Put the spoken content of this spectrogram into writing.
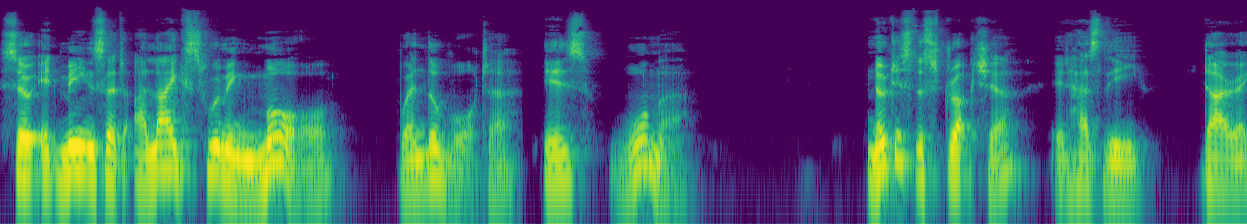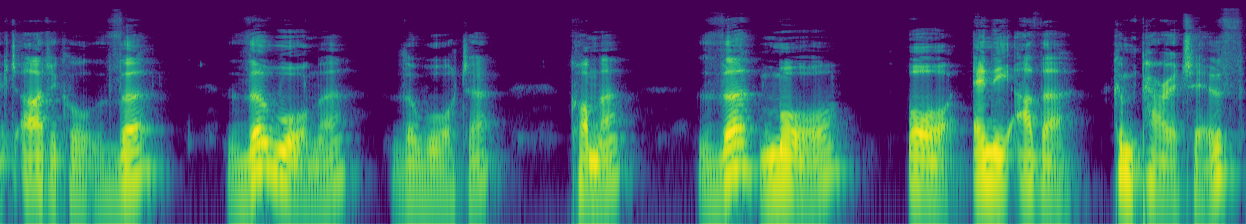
So it means that I like swimming more when the water is warmer. Notice the structure. It has the direct article the, the warmer, the water, comma, the more, or any other comparative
